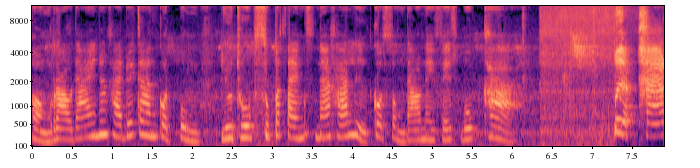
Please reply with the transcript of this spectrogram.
ของเราได้นะคะ ด้วยการกดปุ่ม YouTube Super Thanks นะคะ หรือกดส่งดาวใน Facebook ค่ะเปลือกทาน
